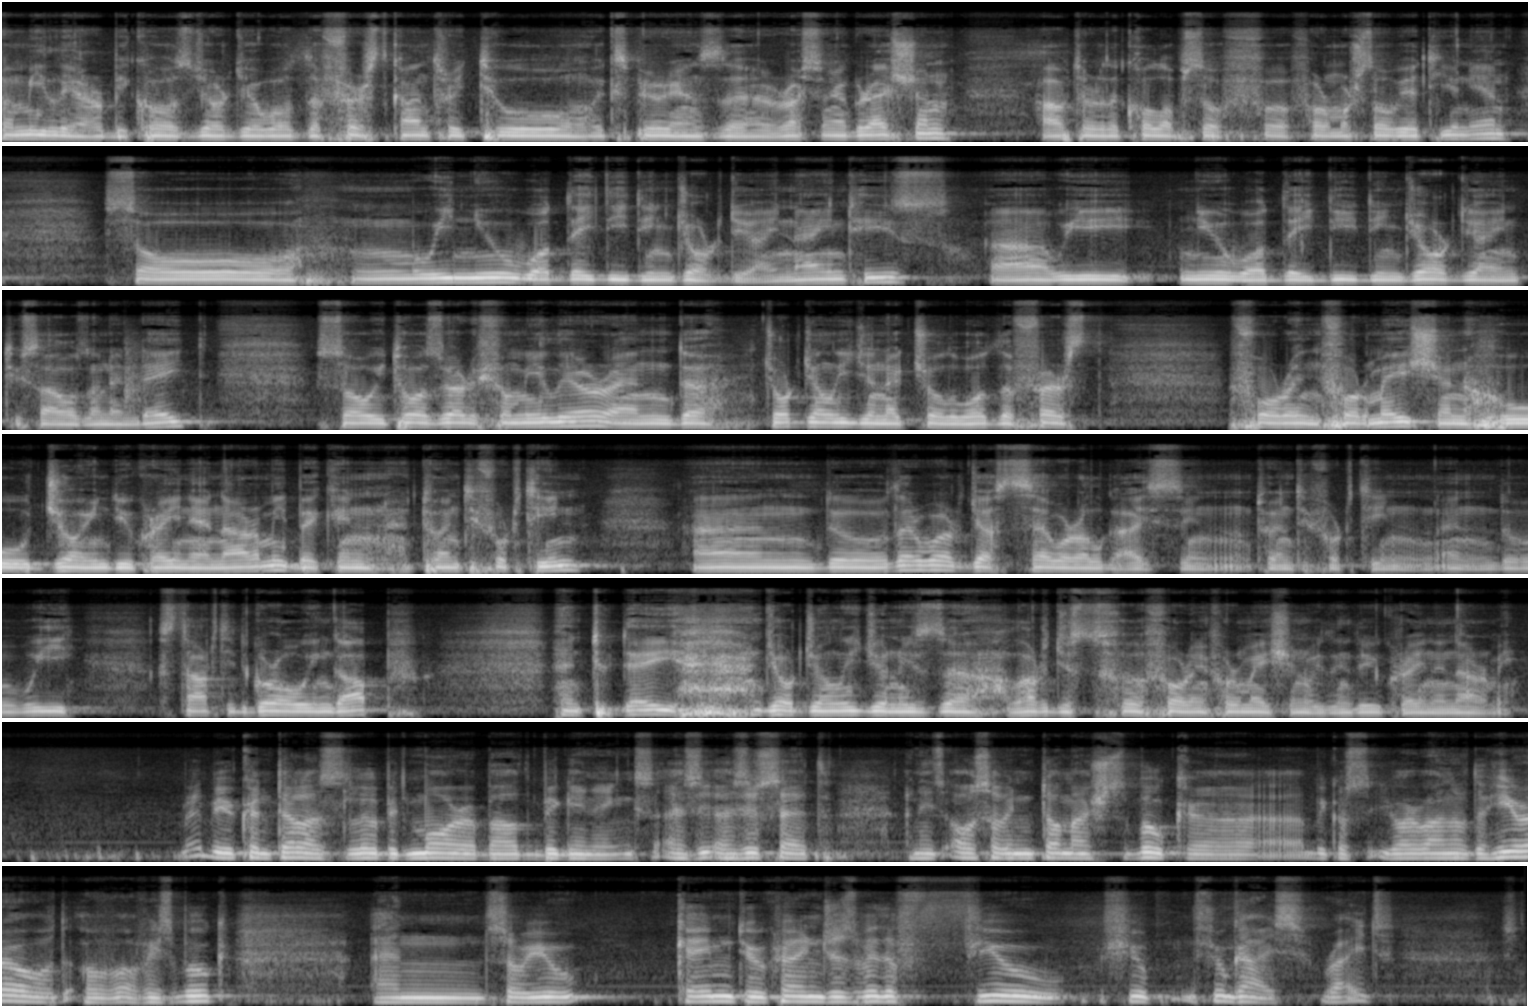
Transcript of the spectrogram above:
familiar because Georgia was the first country to experience the Russian aggression after the collapse of uh, former Soviet Union. So um, we knew what they did in Georgia in 90s. Uh, we knew what they did in Georgia in 2008. So it was very familiar, and uh, Georgian Legion actually was the first foreign formation who joined the Ukrainian army back in 2014 and uh, there were just several guys in 2014 and uh, we started growing up and today Georgian Legion is the largest foreign formation within the Ukrainian army. Maybe you can tell us a little bit more about beginnings, as, as you said, and it's also in Tomáš's book, uh, because you are one of the heroes of, of, of his book. And so you came to Ukraine just with a few, few, few guys, right?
